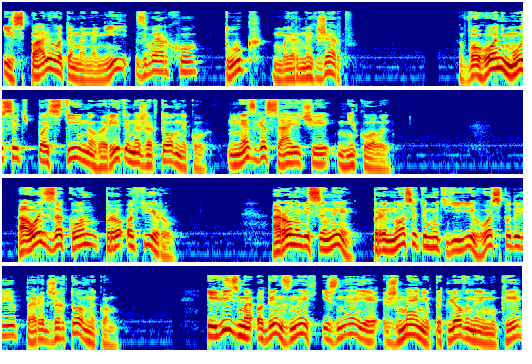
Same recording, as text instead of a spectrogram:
і спалюватиме на ній зверху тук мирних жертв. Вогонь мусить постійно горіти на жертовнику, не згасаючи ніколи. А ось закон про офіру. Аронові сини приноситимуть її Господові перед жертовником. І візьме один з них із неї жменю петльованої муки,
